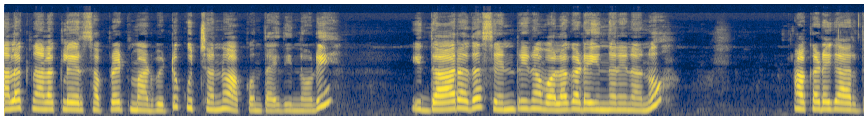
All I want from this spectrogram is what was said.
ನಾಲ್ಕು ನಾಲ್ಕು ಲೇಯರ್ ಸಪ್ರೇಟ್ ಮಾಡಿಬಿಟ್ಟು ಕುಚ್ಚನ್ನು ಹಾಕ್ಕೊತಾ ಇದ್ದೀನಿ ನೋಡಿ. ಈ ದಾರದ ಸೆಂಟ್ರಿನ ಒಳಗಡೆಯಿಂದನೇ ನಾನು ಆ ಕಡೆಗೆ ಅರ್ಧ,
